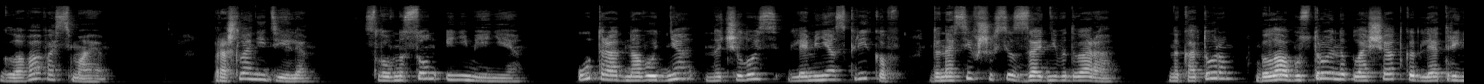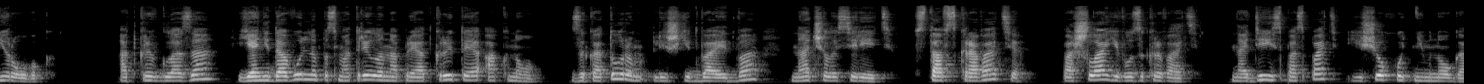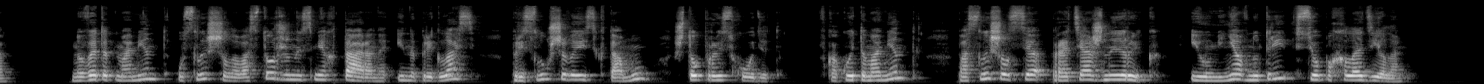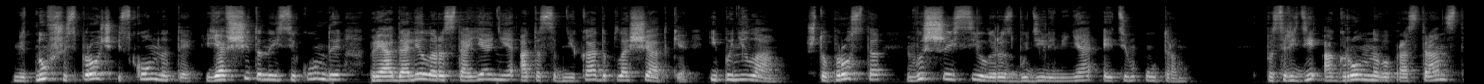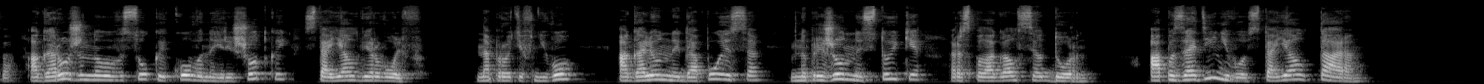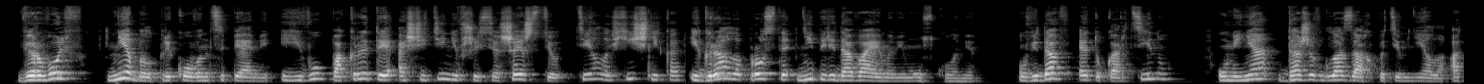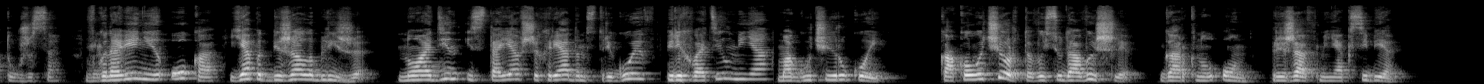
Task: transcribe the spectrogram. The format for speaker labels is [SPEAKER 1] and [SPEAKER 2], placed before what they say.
[SPEAKER 1] Глава восьмая. Прошла неделя, словно сон и не менее. Утро одного дня началось для меня с криков, доносившихся с заднего двора, на котором была обустроена площадка для тренировок. Открыв глаза, я недовольно посмотрела на приоткрытое окно, за которым лишь едва-едва начало сереть. Встав с кровати, пошла его закрывать, надеясь поспать еще хоть немного. Но в этот момент услышала восторженный смех Тарана и напряглась, прислушиваясь к тому, что происходит. В какой-то момент послышался протяжный рык, и у меня внутри все похолодело. Метнувшись прочь из комнаты, я в считанные секунды преодолела расстояние от особняка до площадки и поняла, что просто высшие силы разбудили меня этим утром. Посреди огромного пространства, огороженного высокой кованой решеткой, стоял Вервольф. Напротив него, оголенный до пояса, в напряженной стойке располагался Дорн. А позади него стоял Таран. Вервольф не был прикован цепями, и его, покрытое ощетинившейся шерстью, тело хищника играло просто непередаваемыми мускулами. Увидав эту картину, у меня даже в глазах потемнело от ужаса. В мгновение ока я подбежала ближе, но один из стоявших рядом стригоев перехватил меня могучей рукой. «Какого черта вы сюда вышли?» – гаркнул он, прижав меня к себе.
